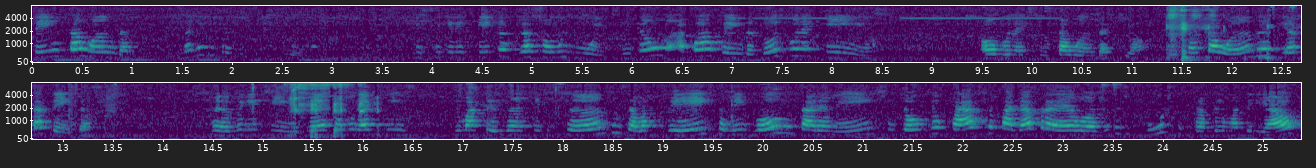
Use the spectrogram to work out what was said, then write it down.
tem o Tauanda, não é nem que significa já somos muitos. Então, com a venda dos bonequinhos, ó o bonequinho Tauanda aqui, ó. Esse é o Tauanda e a Tatenda. É, bonitinhos, né? São bonequinhos de uma artesã aqui de Santos, ela fez também voluntariamente. Então, o que eu faço é pagar para ela a ajuda de custos pra, pelo material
